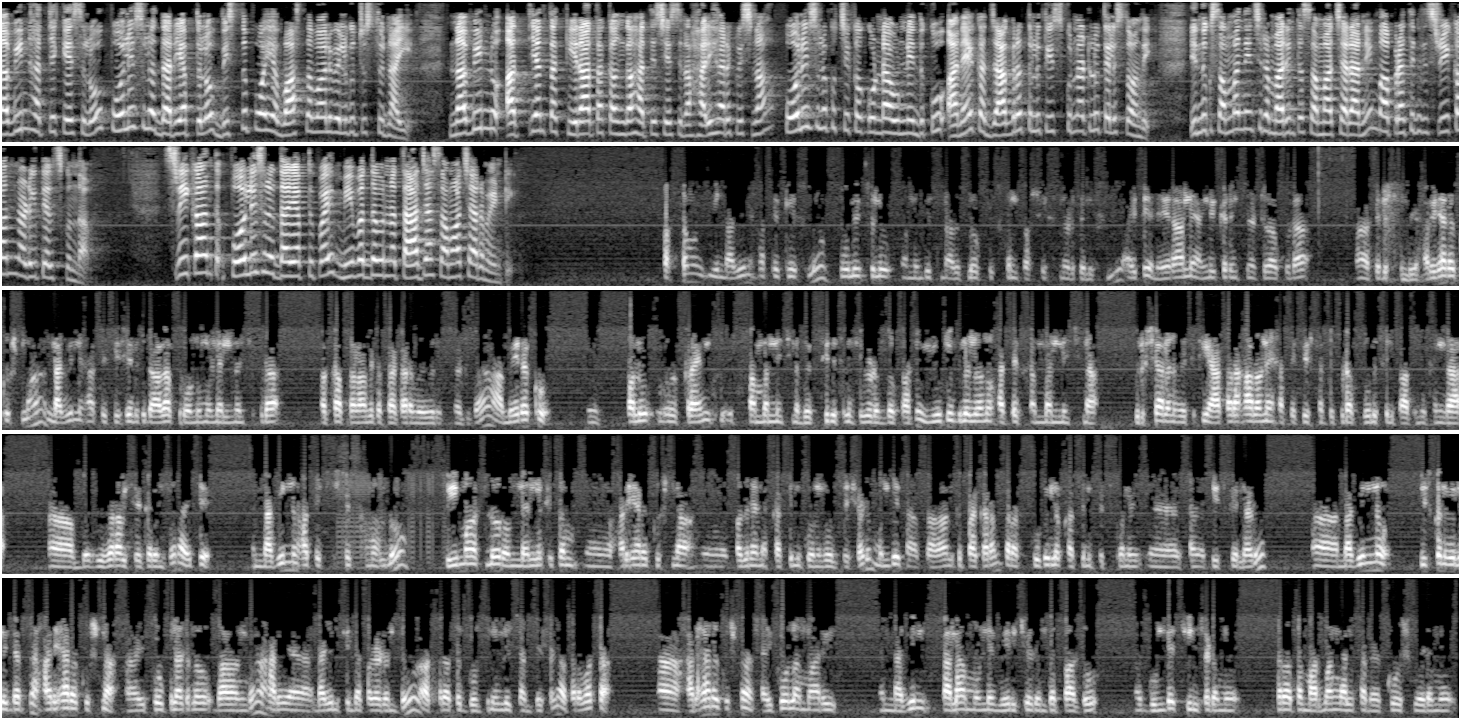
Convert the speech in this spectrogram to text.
నవీన్ హత్య కేసులో పోలీసుల దర్యాప్తులో విస్తుపోయే వాస్తవాలు వెలుగు చూస్తున్నాయి నవీన్ను అత్యంత కిరాతకంగా హత్య చేసిన హరిహర కృష్ణ పోలీసులకు చిక్కకుండా ఉండేందుకు అనేక జాగ్రత్తలు తీసుకున్నట్లు తెలుస్తోంది. ఇందుకు సంబంధించిన మరింత సమాచారాన్ని మా ప్రతినిధి శ్రీకాంత్ అడిగి తెలుసుకుందాం. శ్రీకాంత్ పోలీసుల దర్యాప్తుపై మీ వద్ద ఉన్న తాజా సమాచారం ఏంటి? ప్రస్తుతం ఈ నవీన్ హత్య కేసులో పోలీసులు నిందితులను అదుపులోకి తీసుకొని ప్రశ్నిస్తున్నట్టు తెలుస్తుంది. అయితే నేరాన్ని అంగీకరించినట్టుగా కూడా తెలుస్తుంది. హరిహర కృష్ణ నవీన్ హత్య చేసేందుకు దాదాపు రెండు మూడు నెలల నుంచి కూడా పక్కా ప్రణాళిక ప్రకారం వివరిస్తున్నట్టుగా ఆ మేరకు పలు క్రైమ్ సంబంధించిన వెబ్ సిరీస్ చూడడంతో పాటు యూట్యూబ్ లలోనూ హత్యకు సంబంధించిన దృశ్యాలను వెతికి ఆ తరహాలోనే హత్య చేసినట్టు కూడా పోలీసులు ప్రాథమికంగా వివరాలు సేకరించారు. అయితే నవీన్ను హత్య చేసే క్రమంలో డిమార్ట్లో రెండు నెలల క్రితం హరిహర కృష్ణ పదునైన కత్తిని కొనుగోలు చేశాడు. ముందే తన ప్రణాళిక ప్రకారం తన స్కూటీలో కత్తిని పెట్టుకొని తీసుకెళ్ళాడు. నవీన్ను తీసుకొని వెళ్ళిన తర్వాత హరిహర కృష్ణ ఈ తోపులాటలో భాగంగా హరి నవీన్ కింద పడడంతో ఆ తర్వాత గొంతు నుండి చంపేశాడు. ఆ తర్వాత హరిహర కృష్ణ సైకోలా మారి నవీన్ తల ముండే వేరు చేయడంతో పాటు గుండె చీల్చడము తర్వాత మర్మంగాలు కోసి వేయడము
